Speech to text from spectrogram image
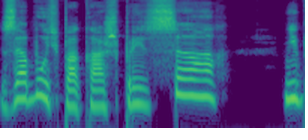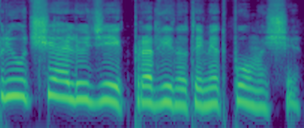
Забудь пока о шприцах, не приучай людей к продвинутой медпомощи.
